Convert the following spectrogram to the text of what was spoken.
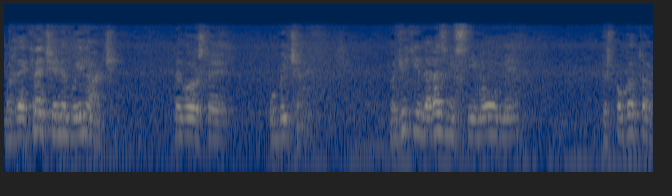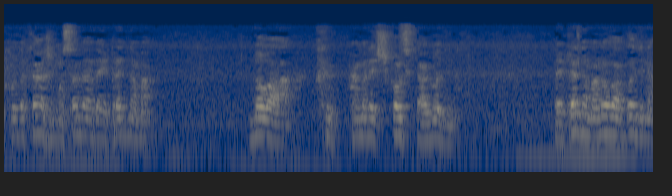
Možda je kraće nego inače, nego što je uobičajeno. Međutim, da razmislimo ovome, još pogotovo ako da kažemo sada da je pred nama nova, ajmo reći, školska godina. Da je pred nama nova godina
